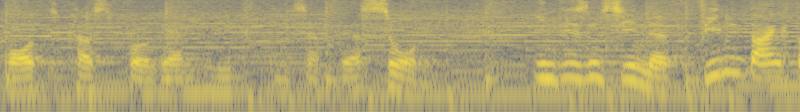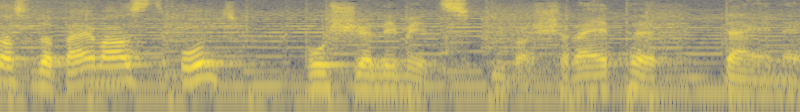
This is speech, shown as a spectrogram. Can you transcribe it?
Podcast-Folge mit dieser Person. In diesem Sinne, vielen Dank, dass du dabei warst und push your limits, überschreite deine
